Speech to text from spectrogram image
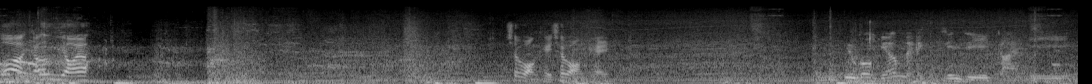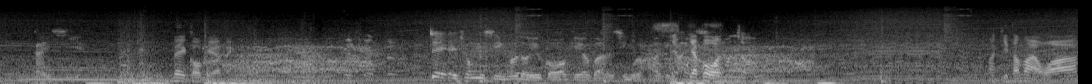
哇！交通意外啊！出黃旗，出黃旗。要過幾多名先至計計時啊？咩過幾多名？即係衝線嗰度要過咗幾多個人先會開始一半阿傑等埋我啊！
